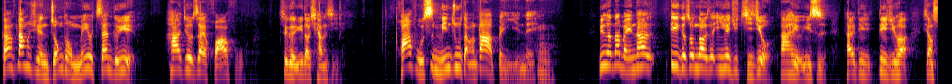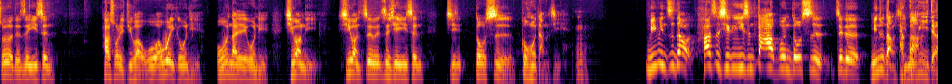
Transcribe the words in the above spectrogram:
刚当选总统没有三个月，他就在华府这个遇到枪击。华府是民主党的大本营呢，嗯，民主党大本营，他第一个送到这医院去急救，他还有意识。他第第一句话向所有的这医生，他说了一句话：我问一个问题，我问大家一个问题，希望你。希望这位这些医生，今都是共和党籍。嗯，明明知道他这些个医生大部分都是这个民主党籍嘛。他故意的。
